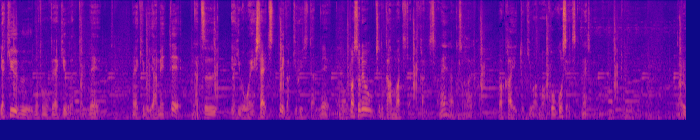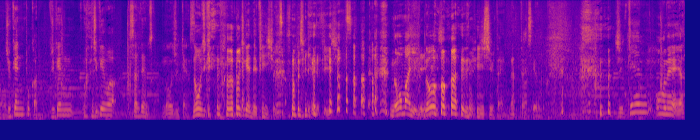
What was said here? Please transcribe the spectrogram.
野球部もともと野球部だったんで、まあ、野球部辞めて夏野球部応援したいっつって楽器吹いてたんで、まあ、それをちょっと頑張ってたって感じですかね。なんかその若い時はまあ高校生ですかねそれ。受験とか受験 受験はされてるんですか？ノー受験です。ノー受験。ノー受験でフィニッシュですか？ノー受験でフィニッシュです。no money でフィノニッシュ。ーマネでフィニッシュみたいになってますけど。受験をねやっ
